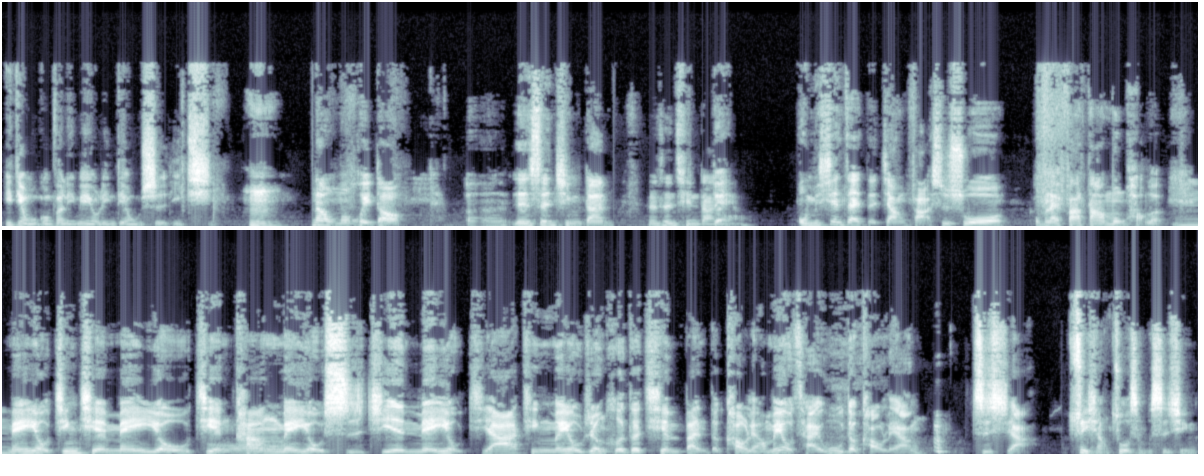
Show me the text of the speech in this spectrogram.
一点五公分里面有零点五是一起。嗯，那我们回到呃人生清单，人生清单。对，我们现在的讲法是说，我们来发大梦好了。嗯，没有金钱，没有健康，哦、没有时间，没有家庭，没有任何的牵绊的考量，没有财务的考量。之下最想做什么事情？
